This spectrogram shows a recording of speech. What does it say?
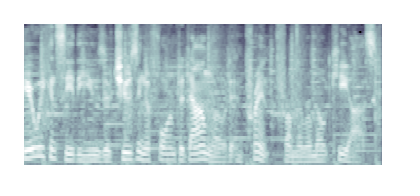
Here we can see the user choosing a form to download and print from the remote kiosk.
